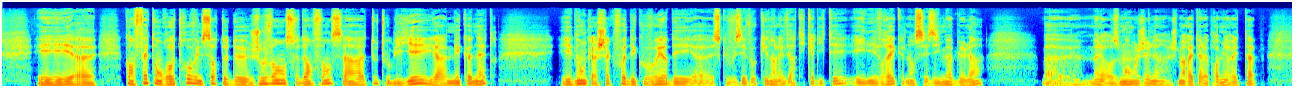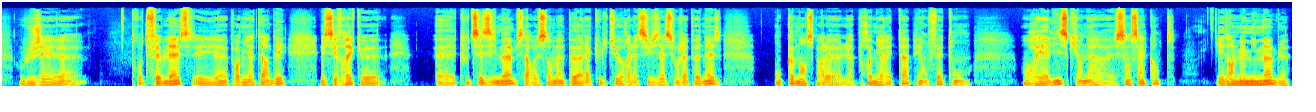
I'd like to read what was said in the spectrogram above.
Et euh, qu'en fait, on retrouve une sorte de jouvence d'enfance à tout oublier et à méconnaître. Et donc, à chaque fois, découvrir euh, ce que vous évoquez dans la verticalité. Et il est vrai que dans ces immeubles-là, bah, malheureusement, moi, je m'arrête à la première étape où j'ai trop de faiblesse et pour m'y attarder. Mais c'est vrai que toutes ces immeubles, ça ressemble un peu à la culture, à la civilisation japonaise. On commence par la première étape et en fait, on, réalise qu'il y en a 150. Et dans le même immeuble,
